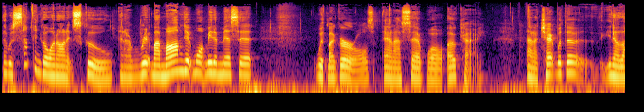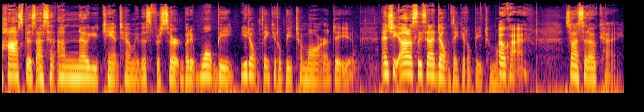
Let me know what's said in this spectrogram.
there was something going on at school, and I re- my mom didn't want me to miss it with my girls, and I said, "Well, okay." And I checked with the you know the hospice. I said, "I know you can't tell me this for certain, but it won't be. You don't think it'll be tomorrow, do you?" And she honestly said, "I don't think it'll be tomorrow." Okay. So I said, okay.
